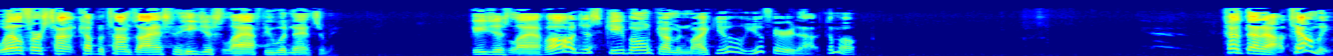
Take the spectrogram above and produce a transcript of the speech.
Well, the first time, couple of times I asked him, he just laughed. He wouldn't answer me. He just laughed. Oh, just keep on coming, Mike. You'll, you'll figure it out. Come on. Cut that out. Tell me.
